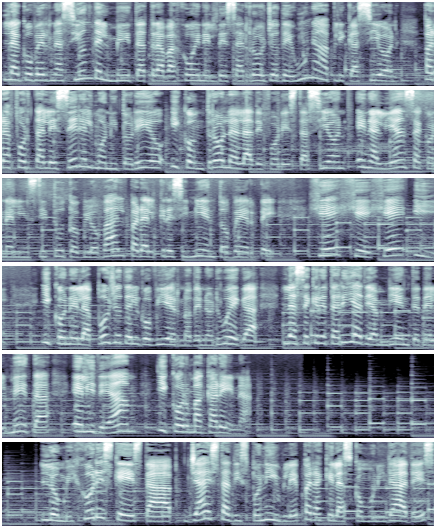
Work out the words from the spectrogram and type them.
la gobernación del Meta trabajó en el desarrollo de una aplicación para fortalecer el monitoreo y control a la deforestación en alianza con el Instituto Global para el Crecimiento Verde, GGGI, y con el apoyo del Gobierno de Noruega, la Secretaría de Ambiente del Meta, el IDEAM y Cormacarena. Lo mejor es que esta app ya está disponible para que las comunidades,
